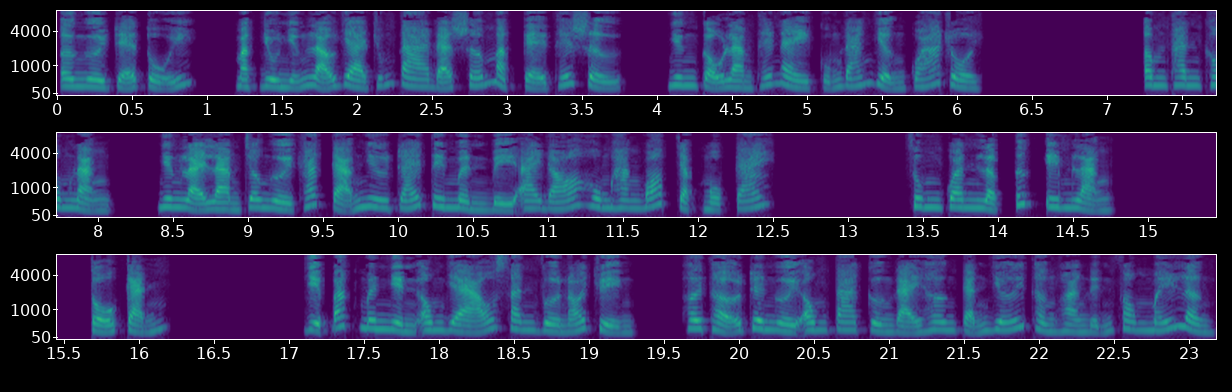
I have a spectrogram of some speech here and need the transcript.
ờ người trẻ tuổi, mặc dù những lão già chúng ta đã sớm mặc kệ thế sự, nhưng cậu làm thế này cũng đáng giận quá rồi. Âm thanh không nặng, nhưng lại làm cho người khác cảm như trái tim mình bị ai đó hung hăng bóp chặt một cái. Xung quanh lập tức im lặng. Tổ cảnh. Diệp Bắc Minh nhìn ông già áo xanh vừa nói chuyện, hơi thở trên người ông ta cường đại hơn cảnh giới thần hoàng đỉnh phong mấy lần.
